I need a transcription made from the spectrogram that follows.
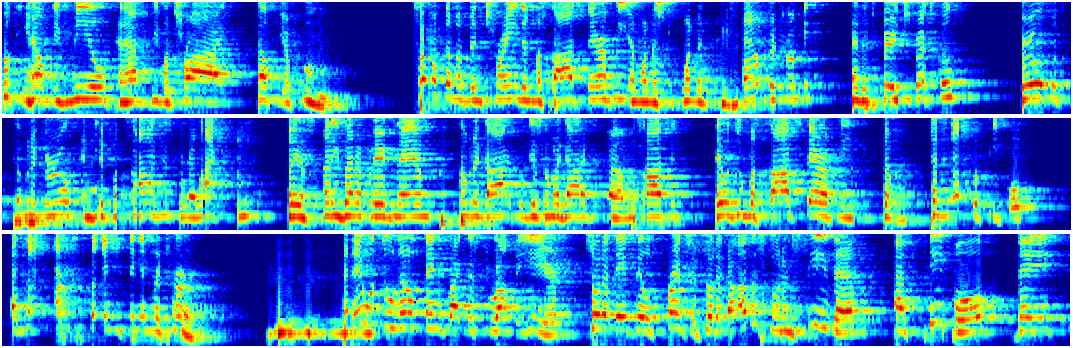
cooking healthy meals and having people try healthier food. Some of them have been trained in massage therapy, and when the, when the exams are coming and it's very stressful, girls would some of the girls and give massages to relax them so they'll study better for their exams. Some of the guys would give some of the guys uh, massages. They would do massage therapy to connect with people, and not ask for anything in return. And they would do little things like this throughout the year so that they build friendship, so that the other students see them as people they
